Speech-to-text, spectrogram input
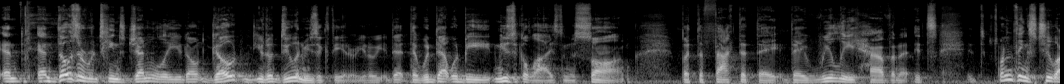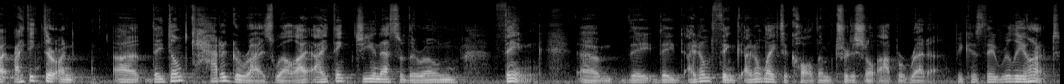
and and those are routines generally you don't go you don't do in music theater. You know that that would that would be musicalized in a song, but the fact that they they really have an it's, it's one of the things too. I, I think they're on uh, they don't categorize well. I, I think G&S are their own thing. Um, they, they, I don't think, I don't like to call them traditional operetta because they really aren't.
